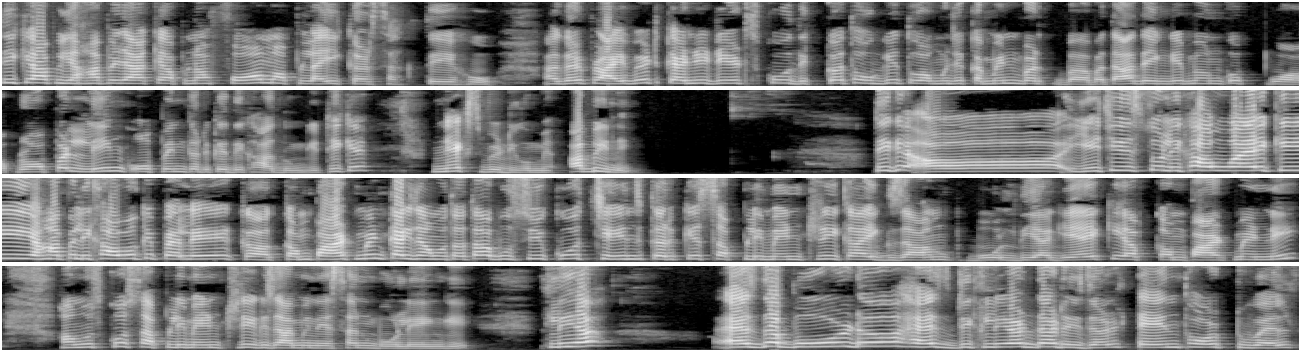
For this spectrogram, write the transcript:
ठीक है, आप यहाँ पे जाके अपना फॉर्म अप्लाई कर सकते हो। अगर प्राइवेट कैंडिडेट्स को दिक्कत होगी तो आप मुझे कमेंट बता देंगे। मैं उनको प्रॉपर लिंक ओपन करके दिखा दूँगी। ठीक है? नेक्स्ट वीडियो में। अभी नहीं। ठीक है ये चीज़ तो लिखा हुआ है कि यहाँ पे लिखा हुआ कि पहले कंपार्टमेंट का एग्ज़ाम होता था, अब उसी को चेंज करके सप्लीमेंट्री का एग्ज़ाम बोल दिया गया है कि अब कंपार्टमेंट नहीं, हम उसको सप्लीमेंट्री एग्जामिनेशन बोलेंगे। Clear as the board has declare the result tenth और ट्वेल्थ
